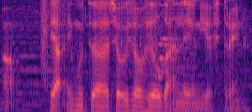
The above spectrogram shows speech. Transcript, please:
Ah, ja, ik moet eh, sowieso Hilda en Leonie even trainen.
